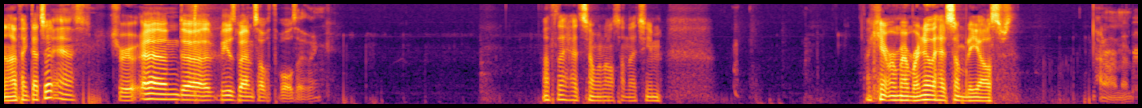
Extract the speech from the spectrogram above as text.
And I think that's it. Yeah, true. And uh, he was by himself with the Bulls, I think. I thought they had someone else on that team. I can't remember. I know they had somebody else. I don't remember.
